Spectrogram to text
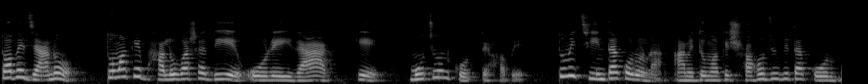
তবে জানো, তোমাকে ভালোবাসা দিয়ে ওর এই রাগকে মোচন করতে হবে। তুমি চিন্তা করো না, আমি তোমাকে সহযোগিতা করব,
